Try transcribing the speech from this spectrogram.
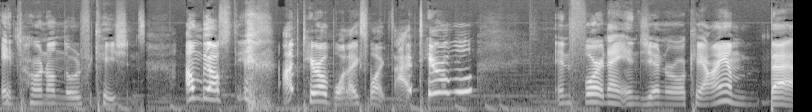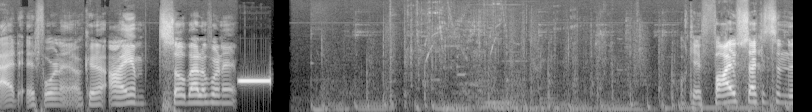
and turn on notifications. I'm be honest, I'm terrible on Xbox. I'm terrible in Fortnite in general. Okay, I am bad at Fortnite, okay? I am so bad at Fortnite. Okay, five seconds in the,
